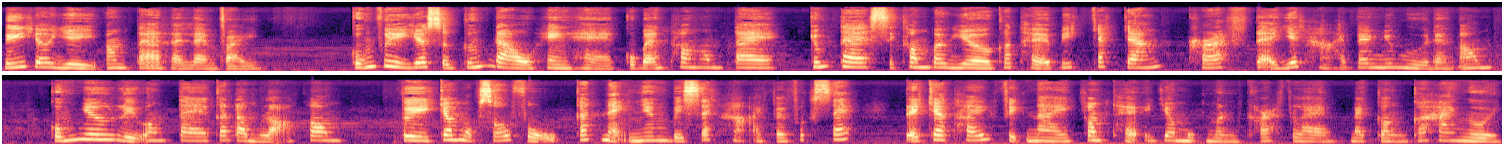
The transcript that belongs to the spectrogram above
Lý do gì ông ta lại làm vậy? Cũng vì do sự cứng đầu hèn hạ của bản thân ông ta, chúng ta sẽ không bao giờ có thể biết chắc chắn Kraft đã giết hại bao nhiêu người đàn ông, cũng như liệu ông ta có đồng lõa không, vì trong một số vụ các nạn nhân bị sát hại và vứt xác để cho thấy việc này không thể do một mình Kraft làm mà cần có hai người.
